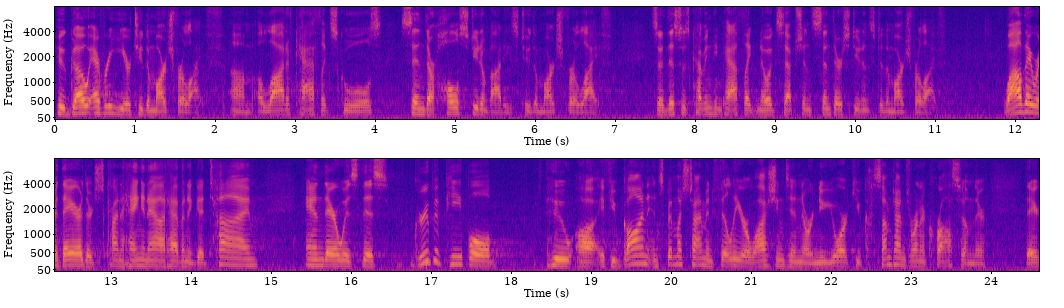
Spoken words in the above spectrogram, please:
who go every year to the March for Life. Um, a lot of Catholic schools send their whole student bodies to the March for Life. So this was Covington Catholic, no exceptions, sent their students to the March for Life. While they were there, they're just kind of hanging out, having a good time. And there was this group of people who, uh, if you've gone and spent much time in Philly or Washington or New York, you sometimes run across them. They're, they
